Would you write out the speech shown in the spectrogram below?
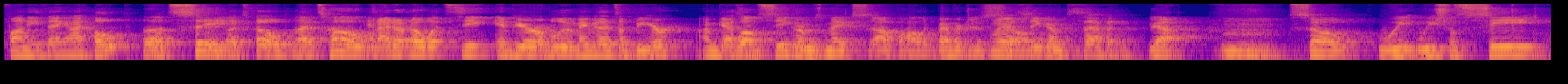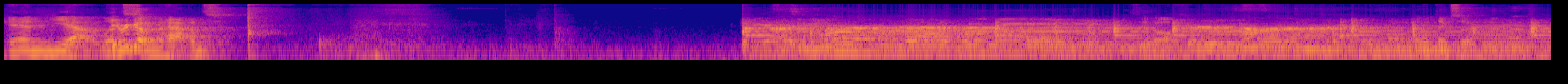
funny thing. I hope. Let's see. Let's hope. Let's hope. And I don't know what Se- Imperial Blue. Maybe that's a beer. I'm guessing. well, Seagram's makes alcoholic beverages. yeah, so, Seagram Seven. yeah. Hmm. So we we shall see, and yeah, let's Here we go. see what happens. Is it off? I don't know. I don't think so.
